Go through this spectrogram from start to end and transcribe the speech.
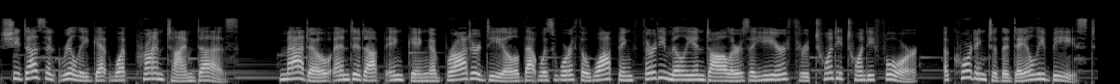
She doesn't really get what primetime does. Maddow ended up inking a broader deal that was worth a whopping $30 million a year through 2024, according to the Daily Beast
